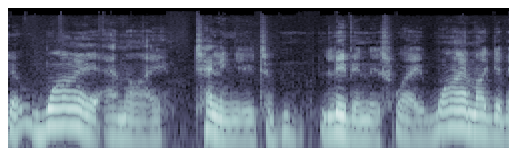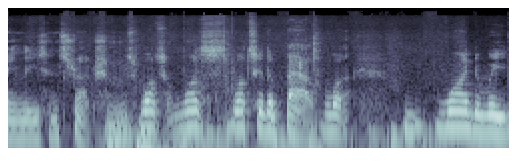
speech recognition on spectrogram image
you know, why am I telling you to live in this way? Why am I giving these instructions? What's what's what's it about? What why do we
